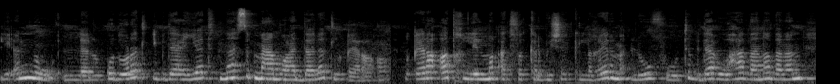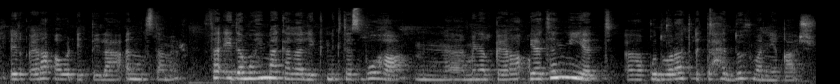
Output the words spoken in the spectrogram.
لأنه القدرات الإبداعية تتناسب مع معدلات القراءة. القراءة تخلي المرأة تفكر بشكل غير مألوف وتبدع وهذا نظرا للقراءة والإطلاع المستمر. فائدة مهمة كذلك نكتسبوها من من القراءة. هي تنمية آه، قدرات التحدث والنقاش.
